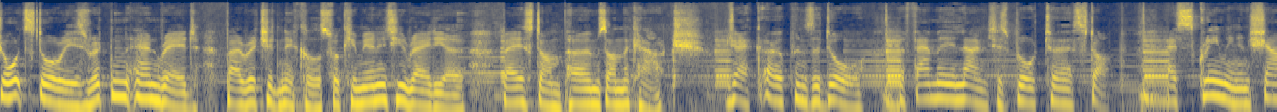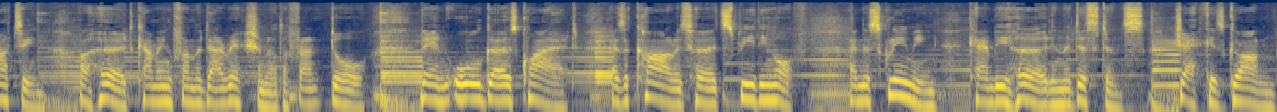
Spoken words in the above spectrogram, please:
Short stories written and read by Richard Nichols for community radio based on Poems on the Couch. Jack opens the door. The family lunch is brought to a stop as screaming and shouting are heard coming from the direction of the front door. Then all goes quiet as a car is heard speeding off and the screaming can be heard in the distance. Jack is gone.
